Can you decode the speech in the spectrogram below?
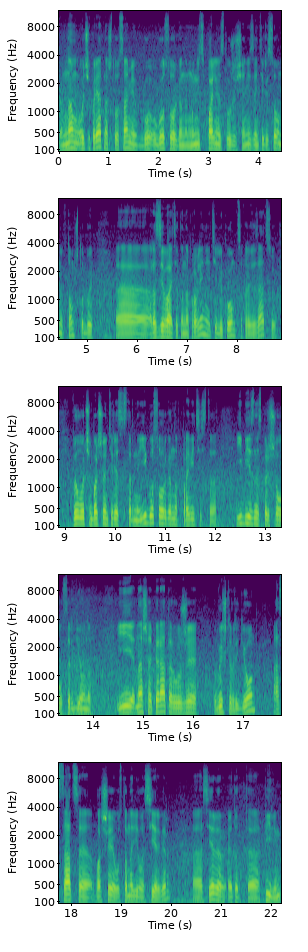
Нам очень приятно, что сами госорганы, муниципальные служащие, они заинтересованы в том, чтобы э, развивать это направление, телеком, цифровизацию. Был очень большой интерес со стороны и госорганов, правительства, и бизнес пришел с регионов. И наши операторы уже вышли в регион. Ассоциация ВАШЕ установила сервер. Э, сервер этот э, пилинг,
